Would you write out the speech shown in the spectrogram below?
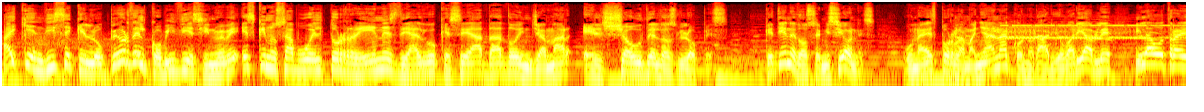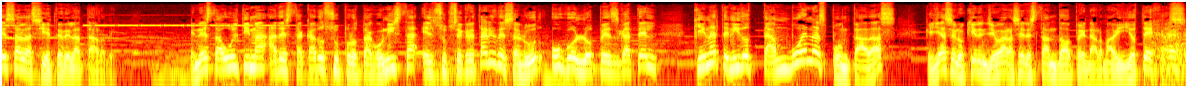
Hay quien dice que lo peor del COVID-19 es que nos ha vuelto rehenes de algo que se ha dado en llamar el show de los López, que tiene dos emisiones. Una es por la mañana con horario variable y la otra es a las 7 de la tarde. En esta última ha destacado su protagonista, el subsecretario de Salud, Hugo López Gatel, quien ha tenido tan buenas puntadas que ya se lo quieren llevar a hacer stand-up en Armadillo, Texas.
